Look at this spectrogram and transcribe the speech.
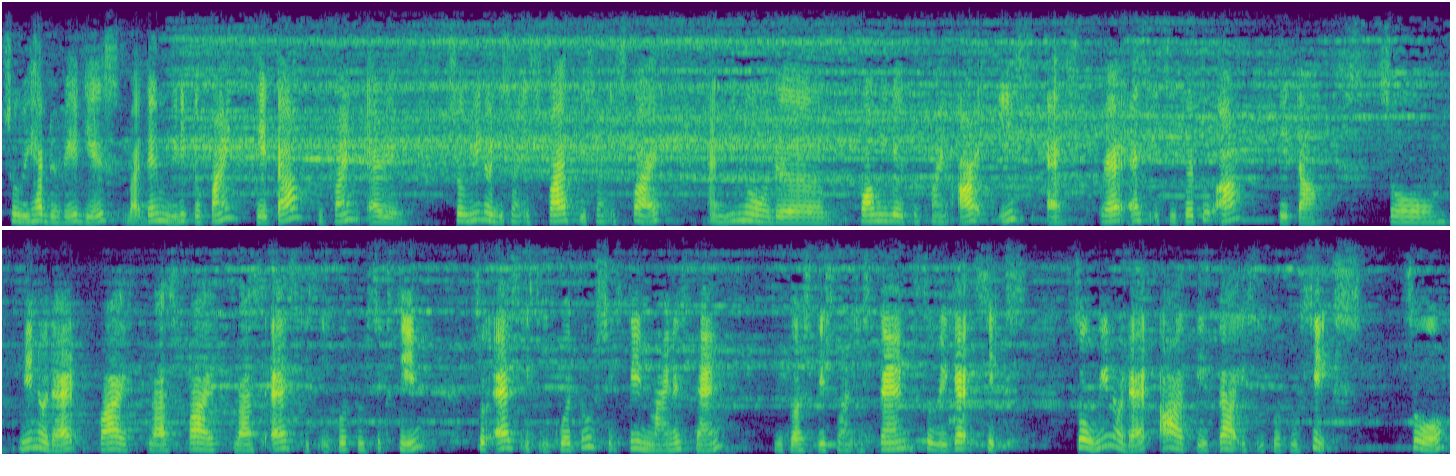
So we have the radius, but then we need to find theta to find area. So we know this one is 5, this one is 5. And we know the formula to find r is s, where s is equal to r theta. So we know that 5 plus 5 plus s is equal to 16. So s is equal to 16 minus 10 because this one is 10. So we get 6. So we know that r theta is equal to 6. So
